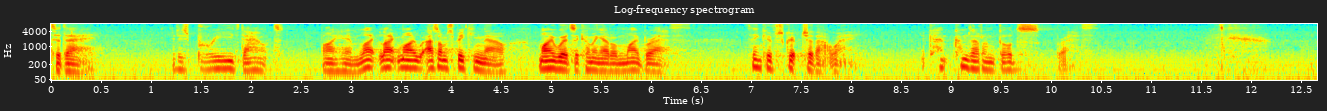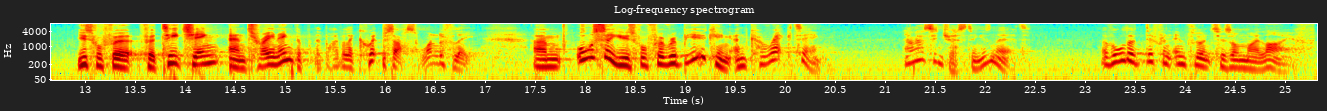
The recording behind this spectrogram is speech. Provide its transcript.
today. It is breathed out by Him. Like, like my, as I'm speaking now, my words are coming out on my breath. Think of Scripture that way comes out on God's breath. Useful for, for teaching and training. The, the Bible equips us wonderfully. Um, also useful for rebuking and correcting. Now that's interesting, isn't it? Of all the different influences on my life,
